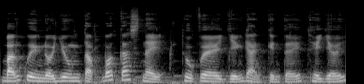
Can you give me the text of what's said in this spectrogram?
Bản quyền nội dung tập podcast này thuộc về Diễn đàn Kinh tế Thế giới.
